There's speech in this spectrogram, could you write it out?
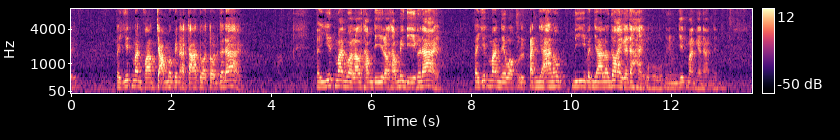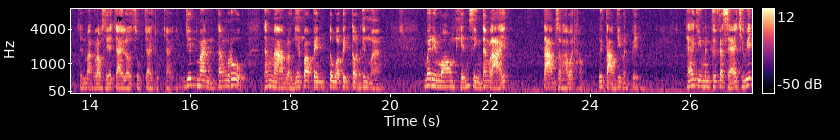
ยๆ ไปยึดมั่นความจำว่าเป็นอัตตาตัวตนก็ได้ ไปยึดมั่นว่าเราทำดีเราทำไม่ดีก็ได้ ไปยึดมั่นในว่าปัญญาเราดีปัญญาเราด้อยก็ได้ โอ้โหมันยึดมั่นขนาดนั้นจนมากเราเสียใจเราสุขใจทุกใจ ยึดมั่นทั้งรูปทั้งนามเหล่านี้ก็เป็นตัวเป็นตนขึ้นมา ไม่ได้มองเห็นสิ่งทั้งหลายตามสภาวธรรม หรือตามที่มันเป็น แท้จริงมันคือกระแสชีวิต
